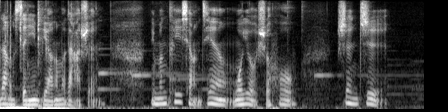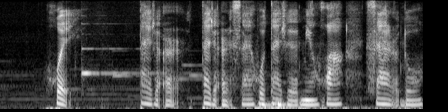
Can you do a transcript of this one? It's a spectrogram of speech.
让声音不要那么大声。你们可以想见，我有时候甚至会戴着耳戴着耳塞或戴着棉花塞耳朵，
